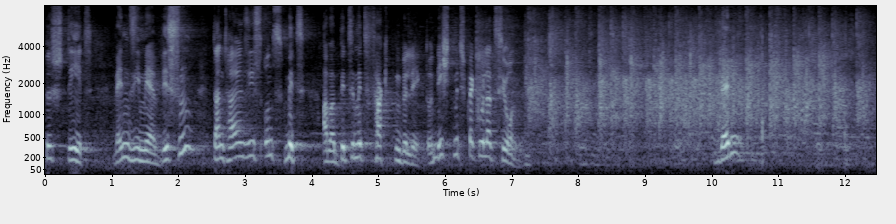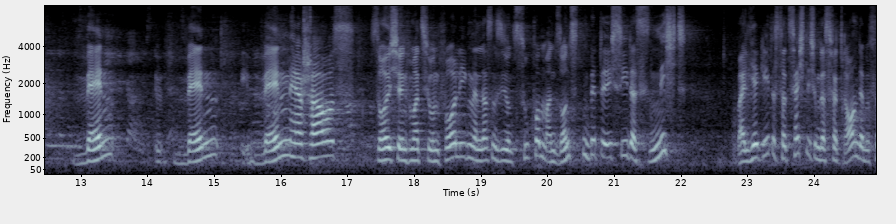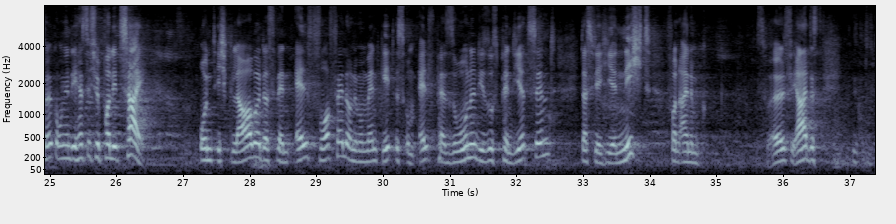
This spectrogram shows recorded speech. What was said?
besteht. Wenn Sie mehr wissen, dann teilen Sie es uns mit, aber bitte mit Fakten belegt und nicht mit Spekulationen wenn, wenn, wenn, wenn, Herr Schaus, solche Informationen vorliegen, dann lassen Sie uns zukommen. Ansonsten bitte ich Sie, das nicht, weil hier geht es tatsächlich um das Vertrauen der Bevölkerung in die hessische Polizei. Und ich glaube, dass wenn elf Vorfälle, und im Moment geht es um elf Personen, die suspendiert sind, dass wir hier nicht von einem zwölf, ja, das,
